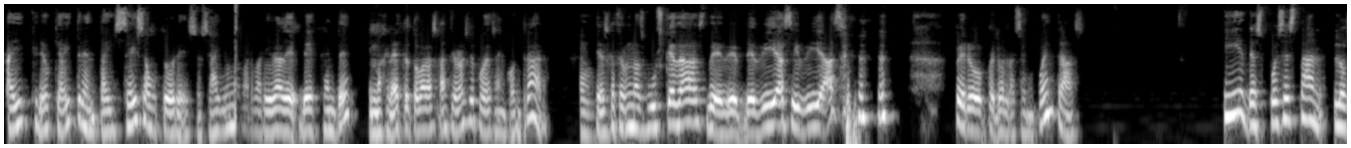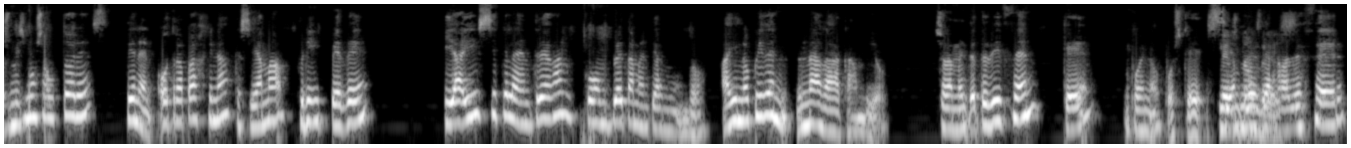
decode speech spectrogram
Hay, creo que hay 36 autores, o sea, hay una barbaridad de, de gente. Imagínate todas las canciones que puedes encontrar. Tienes que hacer unas búsquedas de, de, de días y días, pero, pero las encuentras. Y después están los mismos autores, tienen otra página que se llama FreePD, y ahí sí que la entregan completamente al mundo. Ahí no piden nada a cambio. Solamente te dicen que, bueno, pues que siempre es de agradecer,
